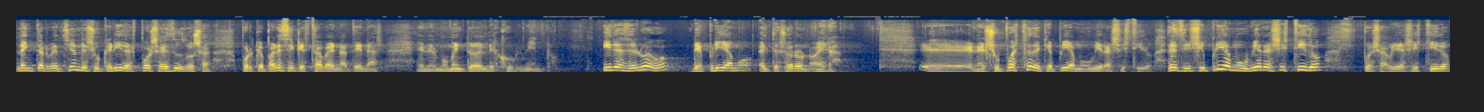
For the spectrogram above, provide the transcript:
la intervención de su querida esposa es dudosa porque parece que estaba en Atenas en el momento del descubrimiento. Y desde luego, de Príamo el tesoro no era. Eh, en el supuesto de que Príamo hubiera existido. Es decir, si Príamo hubiera existido, pues habría existido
